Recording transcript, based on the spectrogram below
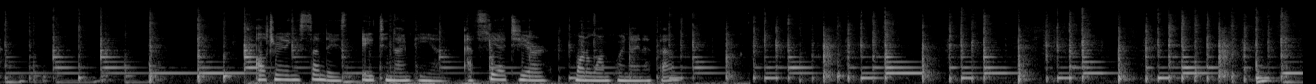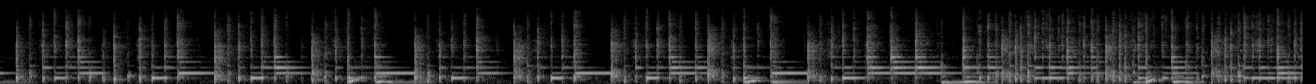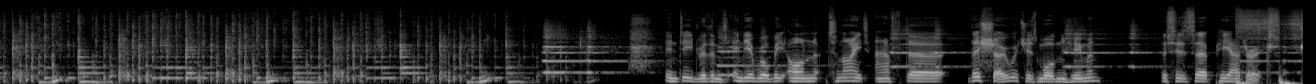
alternating Sundays 8 to 9 p.m. at CITR 101.9 FM. Indeed, Rhythms India will be on tonight after this show, which is More Than Human. This is uh, P. Adrix.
